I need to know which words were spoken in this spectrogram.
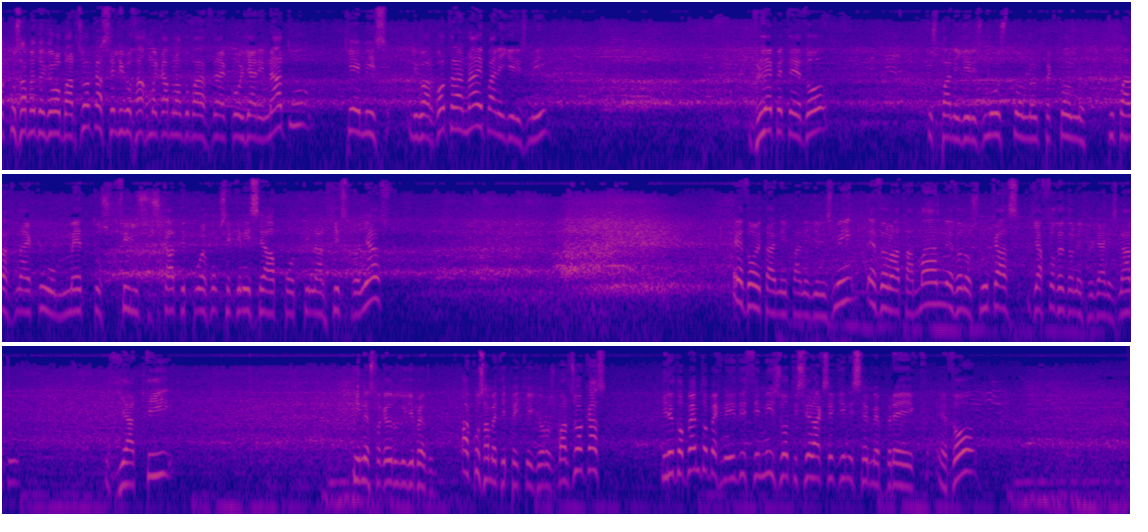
Ακούσαμε τον Γιώργο Μπαρτζόκα. Σε λίγο θα έχουμε κάποιο τον Παναθηναϊκό Γιάννη Νάτου. Και εμείς λίγο αργότερα. Να οι πανηγυρισμοί. Βλέπετε εδώ τους πανηγυρισμούς των παικτών του Παναθηναϊκού με τους φίλους τους κάτι που έχουν ξεκινήσει από την αρχή της χρονιάς. Εδώ ήταν οι πανηγυρισμοί, εδώ ο Αταμάν, εδώ ο Σλούκας, γι' αυτό δεν τον έχει ο Γιάννης Νάτου, γιατί είναι στο κέντρο του γηπέδου. Ακούσαμε τι είπε και ο Γιώργος Μπαρτζόκας. Είναι το πέμπτο παιχνίδι, θυμίζω ότι η σειρά ξεκίνησε με break εδώ.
